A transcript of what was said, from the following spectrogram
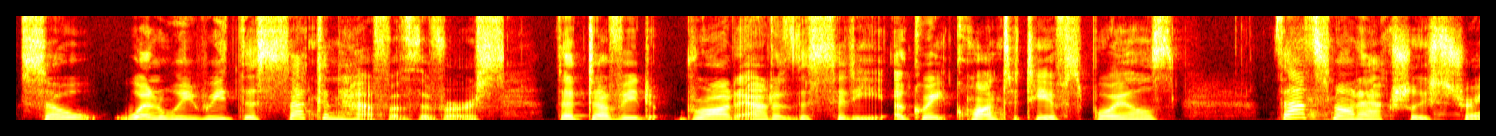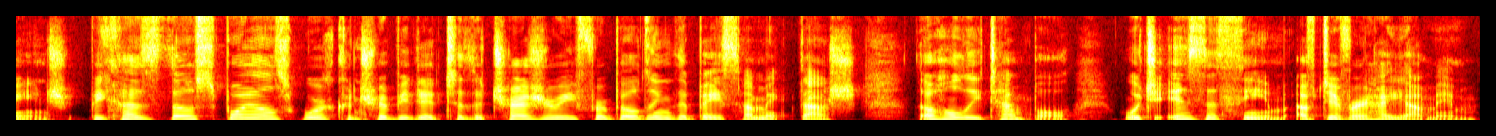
So when we read the second half of the verse, that David brought out of the city a great quantity of spoils, that's not actually strange, because those spoils were contributed to the treasury for building the Beis HaMikdash, the Holy Temple, which is the theme of Divrei Hayamim.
